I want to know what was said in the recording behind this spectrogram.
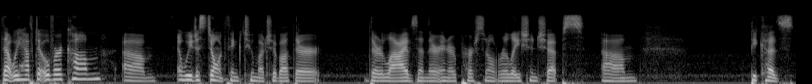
that we have to overcome um, and we just don't think too much about their their lives and their interpersonal relationships um, because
